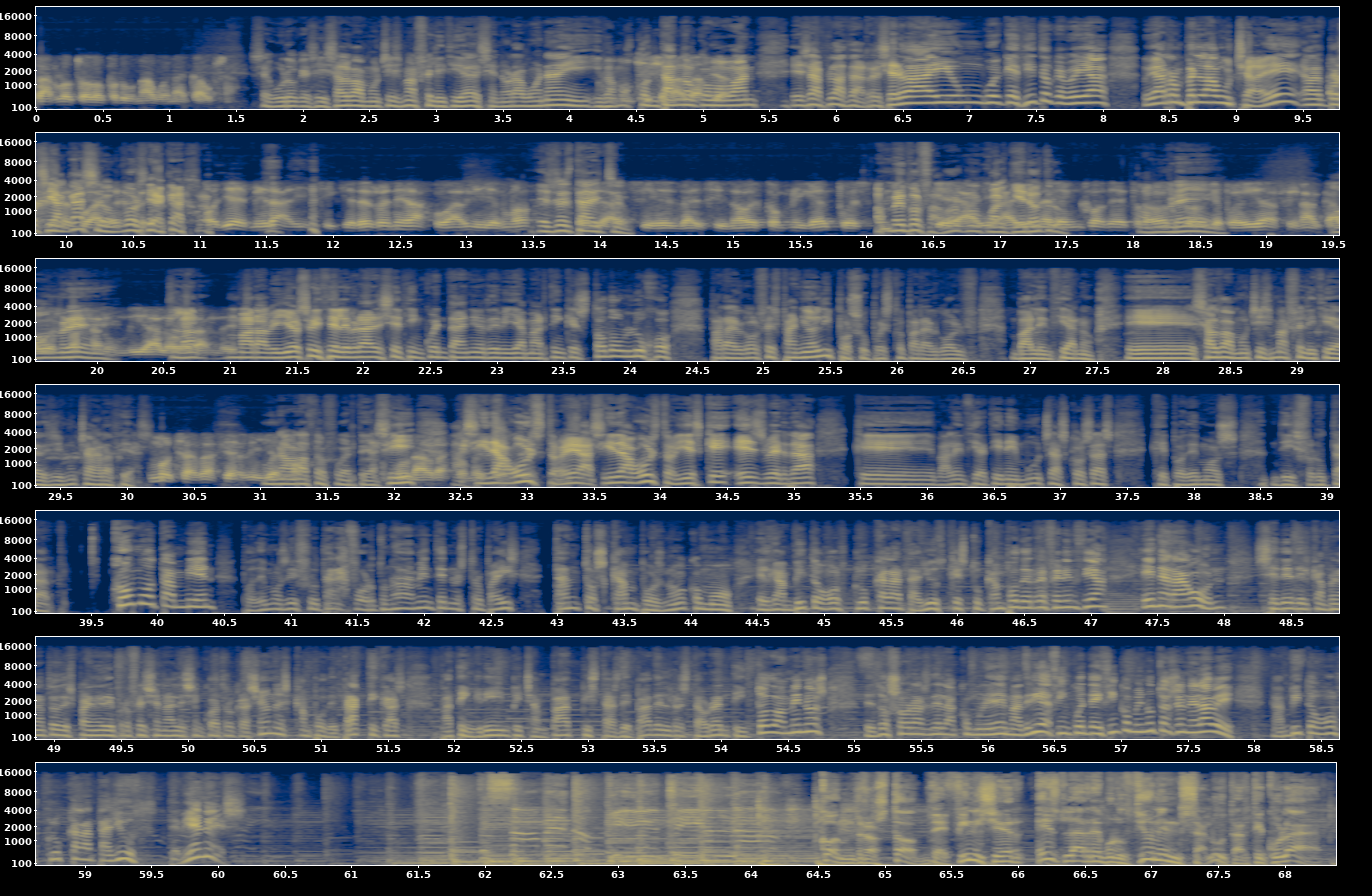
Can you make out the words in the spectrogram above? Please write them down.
darlo todo por una buena causa. Seguro que sí, Salva, muchísimas felicidades, enhorabuena y, vamos contando cómo van esas plazas. Reserva ahí un huequecito que voy a voy a romper la hucha, ¿eh? Por si acaso, por si acaso. Oye, mira, y si quieres venir a jugar, Guillermo, eso está pues hecho. Si, no es con Miguel, pues hombre, por favor, con cualquier otro. de hombre, que podría al fin y al cabo pasar un día lo grande. Maravilloso y celebrar ese 50 años de Villamartín, que es todo un lujo para el golf español y por supuesto para el golf valenciano. Eh, Salva, muchísimas felicidades y muchas gracias. Muchas gracias, Un abrazo fuerte. Así, así da gusto, ¿eh? Así da gusto. Y es que es verdad que Valencia tiene muchas cosas que podemos disfrutar. Como también podemos disfrutar afortunadamente en nuestro país tantos campos, ¿no? Como el Gambito Golf Club Calatayud, que es tu campo de referencia en Aragón, sede del Campeonato de España de Profesionales en cuatro ocasiones, campo de prácticas, patting green, pitch and pad, pistas de pádel, restaurante y todo a menos de dos horas de la Comunidad de Madrid, a 55 minutos en el AVE. Gambito Golf Club Calatayud. ¿Te vienes? Condrostop de Finisher es la revolución en salud articular.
